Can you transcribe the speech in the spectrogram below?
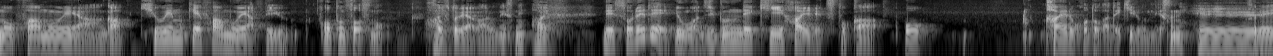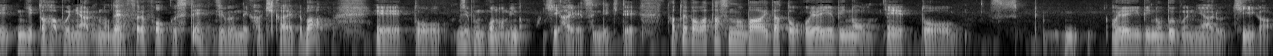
のファームウェアが QMK ファームウェアっていうオープンソースのソフトウェアがあるんですね。はい。で、それで、要は自分でキー配列とかを変えることができるんですね。へえ。それ GitHub にあるので、それをフォークして自分で書き換えれば、えっ、と、自分好みのキー配列にできて、例えば私の場合だと親指の、えっ、と、ス親指の部分にあるキーが、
